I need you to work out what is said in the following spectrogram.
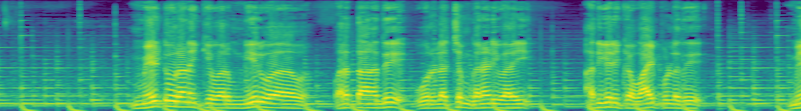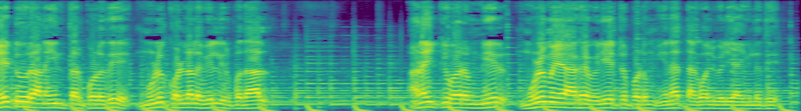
மேட்டூர் அணைக்கு வரும் நீர் வ- வரத்தானது ஒரு லட்சம் கனஅடி வரை அதிகரிக்க வாய்ப்புள்ளது. மேட்டூர் அணையின் தற்பொழுது முழு கொள்ளளவில் இருப்பதால் அணைக்கு வரும் நீர் முழுமையாக வெளியேற்றப்படும் என தகவல் வெளியாகியுள்ளது.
